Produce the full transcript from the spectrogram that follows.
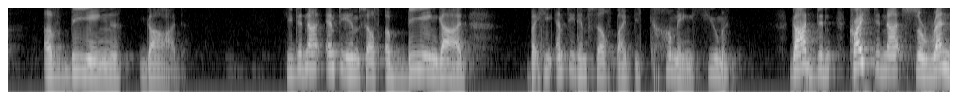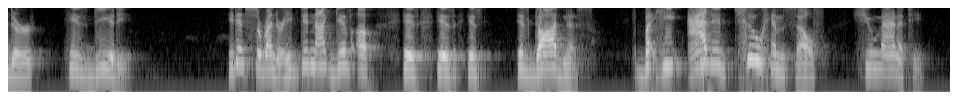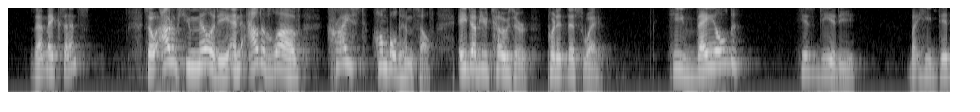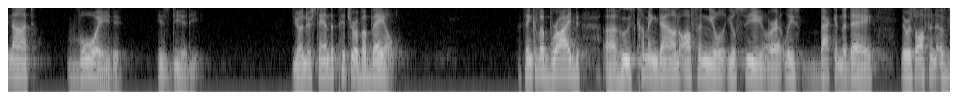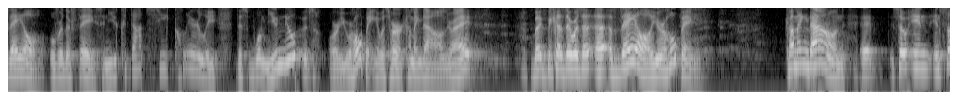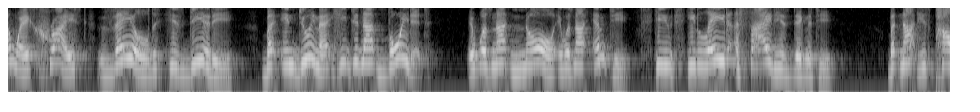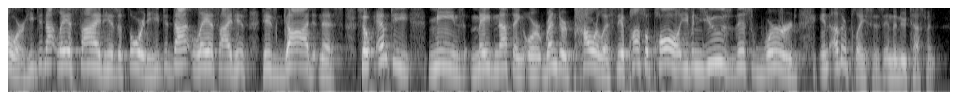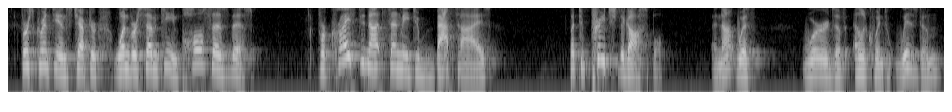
of being God. He did not empty himself of being God, but he emptied himself by becoming human. God didn't, Christ did not surrender his deity. He didn't surrender. He did not give up his, his, his his godness, but he added to himself humanity. Does that make sense? So, out of humility and out of love, Christ humbled himself. A.W. Tozer put it this way He veiled his deity, but he did not void his deity. Do you understand the picture of a veil? Think of a bride uh, who's coming down. Often you'll, you'll see, or at least back in the day, there was often a veil over their face, and you could not see clearly this woman. You knew it was, or you were hoping it was her coming down, right? But because there was a, a, veil, you're hoping coming down. Uh, so, in, in some way, Christ veiled his deity, but in doing that, he did not void it. It was not null, it was not empty. He, he laid aside his dignity, but not his power. He did not lay aside his authority. He did not lay aside his, his godness. So, empty means made nothing or rendered powerless. The Apostle Paul even used this word in other places in the New Testament. 1 Corinthians chapter 1 verse 17 Paul says this For Christ did not send me to baptize but to preach the gospel and not with words of eloquent wisdom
